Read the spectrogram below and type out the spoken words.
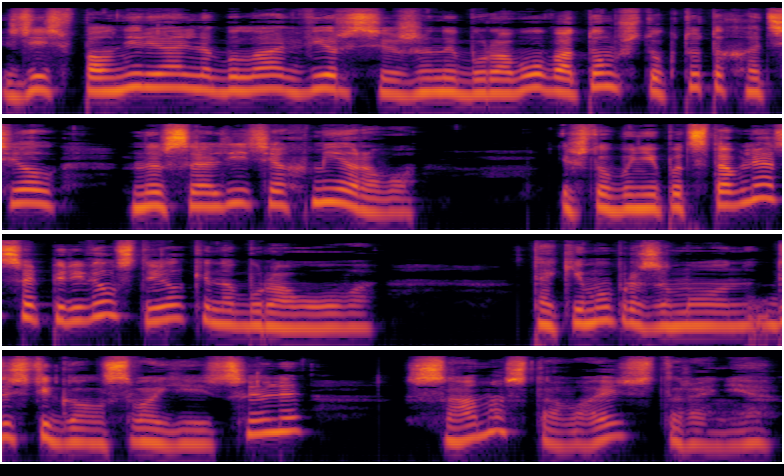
Здесь вполне реально была версия жены Бурового о том, что кто-то хотел насолить Ахмерову, и, чтобы не подставляться, перевел стрелки на Бурового. Таким образом он достигал своей цели, сам оставаясь в стороне.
